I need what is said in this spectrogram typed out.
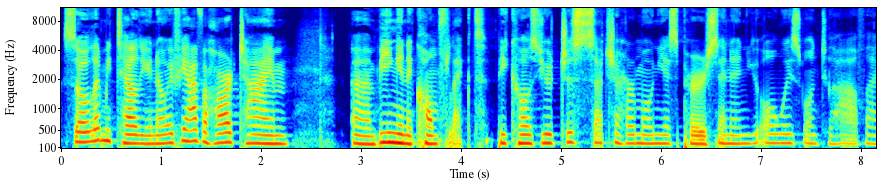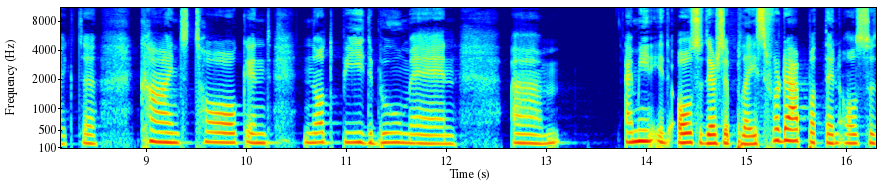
So let me tell you, you know, if you have a hard time um, being in a conflict because you're just such a harmonious person and you always want to have like the kind talk and not be the boo man. Um, I mean, it also there's a place for that, but then also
